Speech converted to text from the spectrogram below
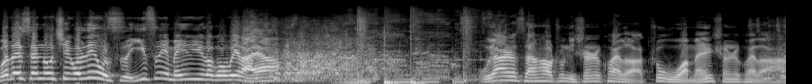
我在山东去过六次，一次也没遇到过未来啊。”五月二十三号，祝你生日快乐！祝我们生日快乐啊！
